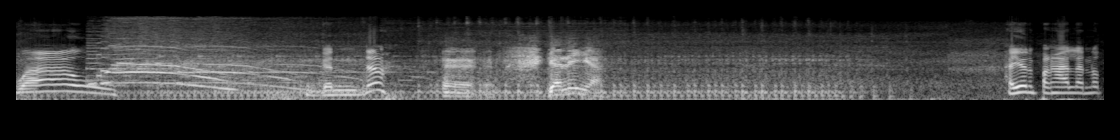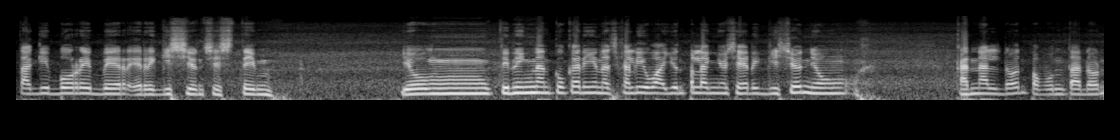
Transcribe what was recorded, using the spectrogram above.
Wow! Ganda! Galing yan. Ayun pangalan no, Tagibo River Irrigation System. Yung tiningnan ko kanina sa kaliwa, yun pa lang yung irrigation, yung kanal doon, papunta doon.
